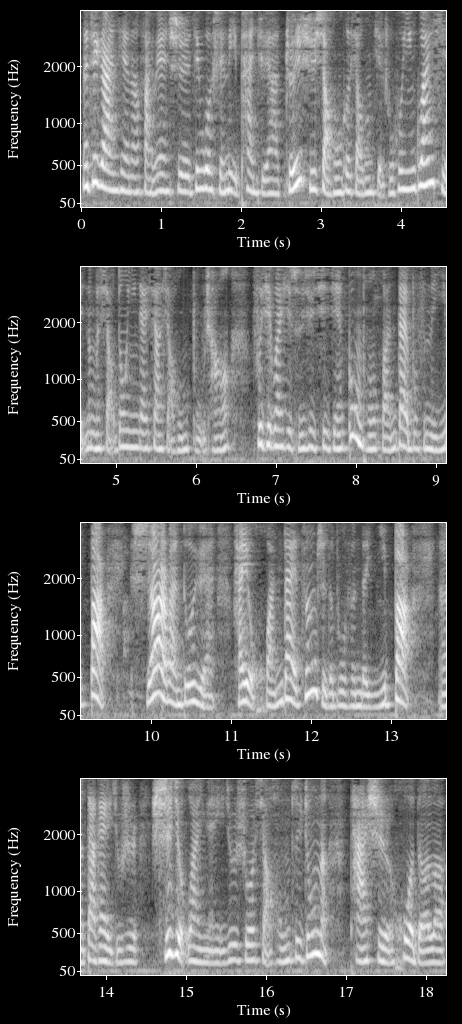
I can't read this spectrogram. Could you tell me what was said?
那这个案件呢，法院是经过审理判决啊，准许小红和小东解除婚姻关系。那么小东应该向小红补偿夫妻关系存续期间共同还贷部分的一半儿，十二万多元，还有还贷增值的部分的一半儿，呃，大概也就是十九万元。也就是说，小红最终呢，她是获得了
